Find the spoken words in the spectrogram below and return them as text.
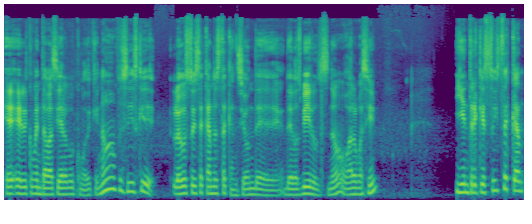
él, él comentaba así algo como de que no pues sí es que luego estoy sacando esta canción de, de los Beatles no o algo así y entre que estoy sacan-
